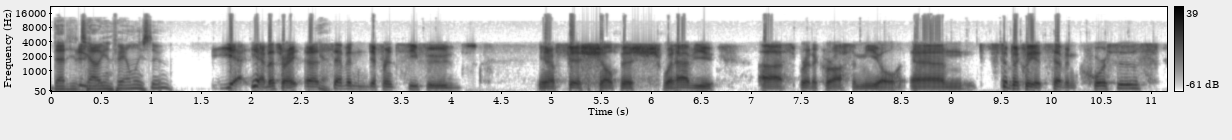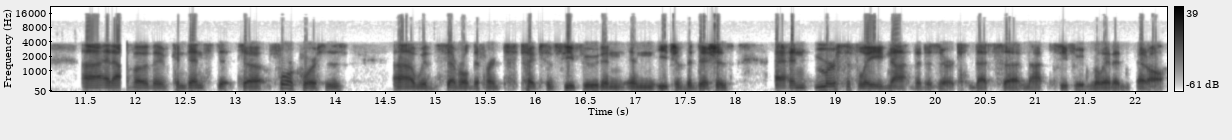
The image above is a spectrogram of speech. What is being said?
that Italian families do. Yeah, yeah, that's right. Uh, yeah. Seven different seafoods, you know, fish, shellfish, what have you uh, spread across a meal. And typically it's seven courses. Uh, at Avo, they've condensed it to four courses uh, with several different types of seafood in, in each of the dishes. And mercifully, not the dessert. That's uh, not seafood related at all.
